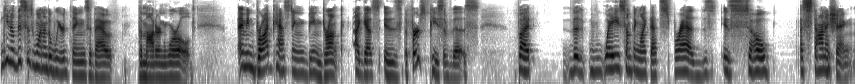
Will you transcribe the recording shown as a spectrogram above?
you know, this is one of the weird things about the modern world I mean, broadcasting being drunk, I guess, is the first piece of this. But the way something like that spreads is so astonishing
